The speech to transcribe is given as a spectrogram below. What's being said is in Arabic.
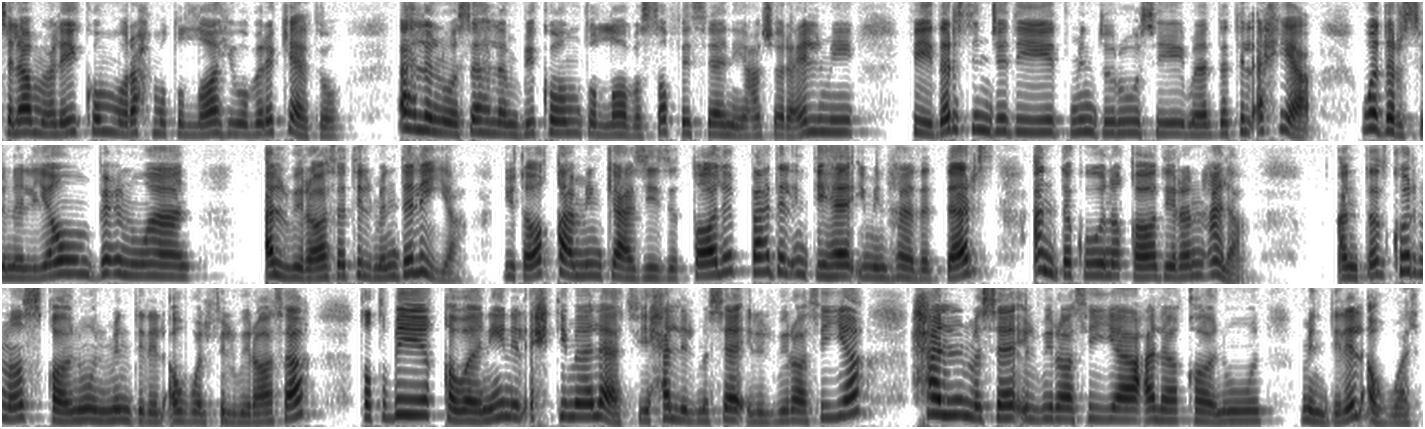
السلام عليكم ورحمة الله وبركاته. أهلا وسهلا بكم طلاب الصف الثاني عشر علمي في درس جديد من دروس مادة الأحياء ودرسنا اليوم بعنوان الوراثة المندلية. يتوقع منك عزيزي الطالب بعد الانتهاء من هذا الدرس أن تكون قادرا على أن تذكر نص قانون مندل الأول في الوراثة تطبيق قوانين الاحتمالات في حل المسائل الوراثية حل مسائل وراثية على قانون مندل الأول.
